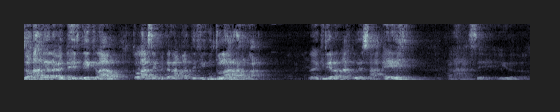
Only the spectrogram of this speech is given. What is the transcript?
Soalnya lek di Istiqlal kelas penceramah TV ku larang, Pak. Nah, giliran aku ya saeh nase gitu loh.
